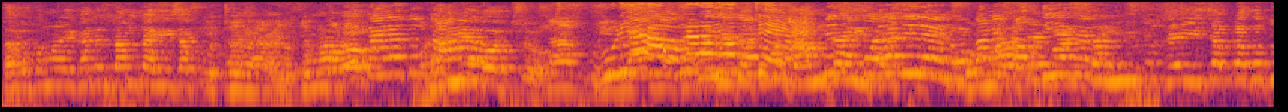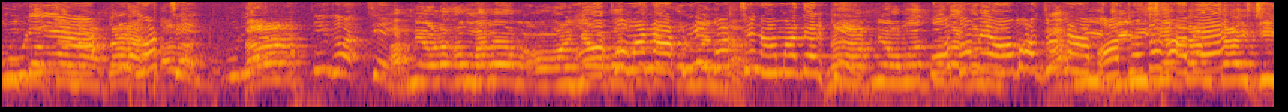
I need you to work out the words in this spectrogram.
তাহলে তোমার এখানের দামটা হিসাব করছ না কেন? তোমরা তো ঘুরিয়ে ধরছো। ঘুরিয়ে আপনারা ধরছে দামটা হিসাব- তোমরা যে মালটা নিয়েছো, সেই হিসাবটা তো তুমি করছ না। আপনি আপনি ওরকম ভাবে ইয়ে আপনি করছেন আমাদেরকে। না আপনি অভদ্রতা প্রথমে আপনি জিনিসের দাম চাইছি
